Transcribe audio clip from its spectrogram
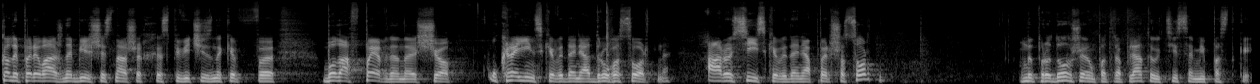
коли переважна більшість наших співвітчизників е, була впевнена, що українське видання другосортне, а російське видання першосортне, ми продовжуємо потрапляти у ці самі пастки.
